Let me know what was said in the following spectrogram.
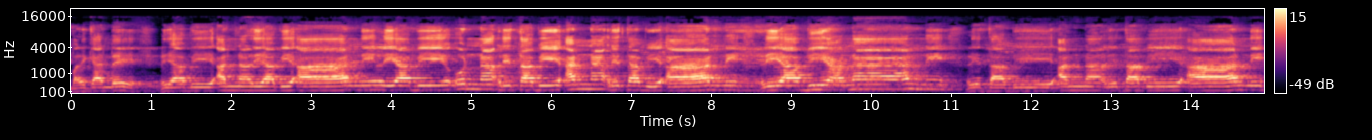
Balikan deh liabi anna liabi ani liabi unna litabi anna litabi ani liabi anani litabi anna litabi ani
